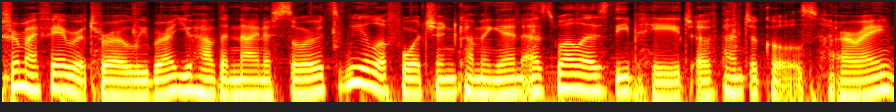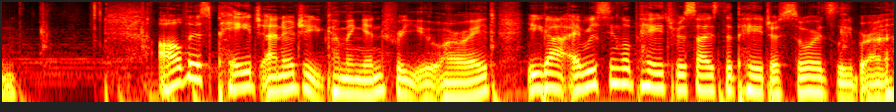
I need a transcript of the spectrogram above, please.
for my favorite tarot Libra, you have the Nine of Swords, Wheel of Fortune coming in, as well as the Page of Pentacles. All right all this page energy coming in for you all right? You got every single page besides the page of swords libra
